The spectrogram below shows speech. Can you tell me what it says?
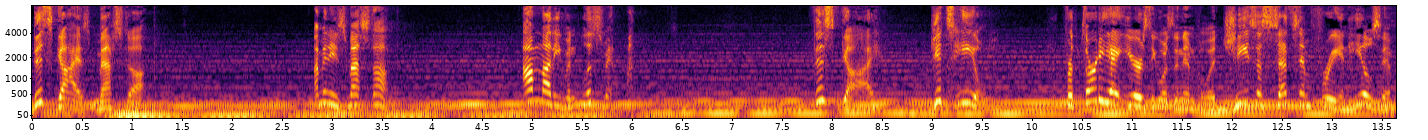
This guy is messed up. I mean, he's messed up. I'm not even, listen. This guy gets healed. For 38 years, he was an invalid. Jesus sets him free and heals him.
